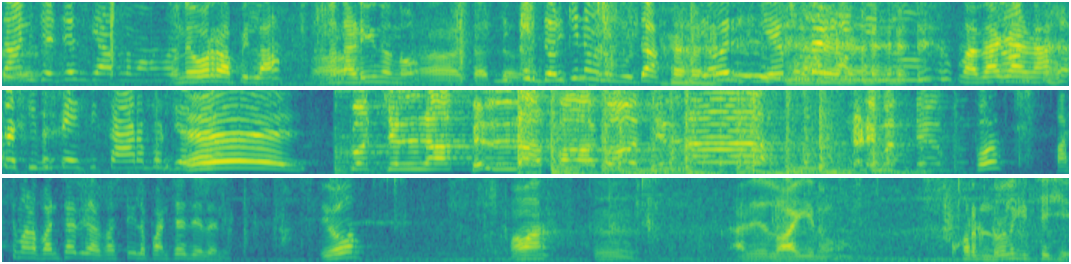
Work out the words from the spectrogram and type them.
దాన్ని సెట్ చేసి గ్యాప్లో మనం మొన్న ఎవరు రా పిల్ల నన్ను అడిగి నన్ను ఆ, touch ఇప్పుడు దొరికినావు నువ్వు దా. ఎవరు ఏముంది మజాగానా చిప్పేసి కారం పొడి పిల్ల పాగో జిల్లా. ఫస్ట్ మన పంచాయతీ కాదు ఫస్ట్ ఇలా పంచాయతీ వెళ్ళని ఇగో మామా. అదే లాగిన్ ఒక రెండు రోజులకి ఇచ్చేసి.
